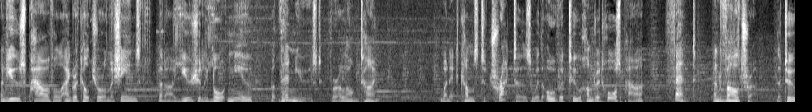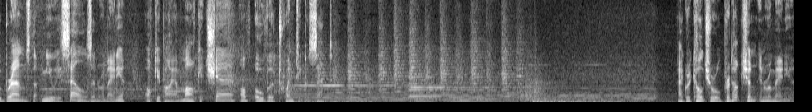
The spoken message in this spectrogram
and use powerful agricultural machines that are usually bought new but then used for a long time. When it comes to tractors with over 200 horsepower, Fendt and Valtra, the two brands that Mewi sells in Romania, occupy a market share of over 20%. Agricultural production in Romania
